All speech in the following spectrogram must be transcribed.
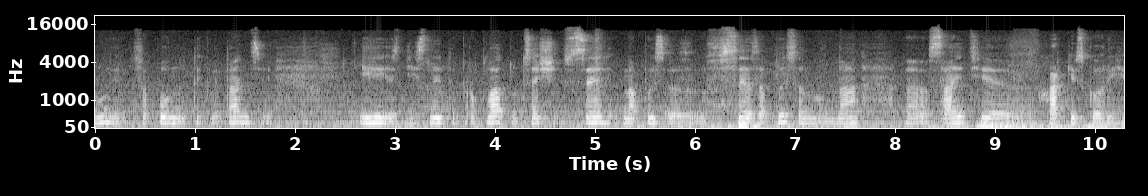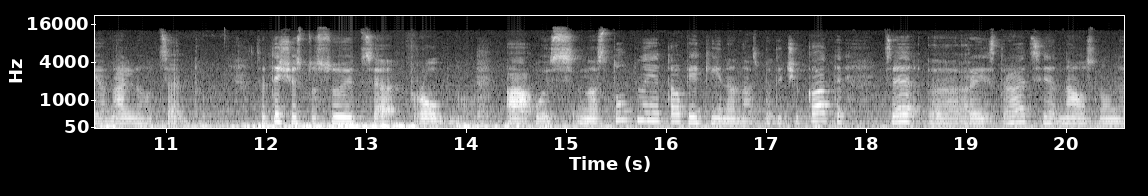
ну, заповнити квитанції і здійснити проплату. Це все, напис... все записано на е, сайті Харківського регіонального центру. Це те, що стосується пробного. А ось наступний етап, який на нас буде чекати, це е, реєстрація на основне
